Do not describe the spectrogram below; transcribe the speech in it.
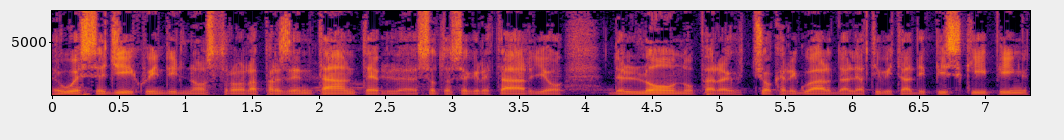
USG, quindi il nostro rappresentante, il sottosegretario dell'ONU per ciò che riguarda le attività di peacekeeping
